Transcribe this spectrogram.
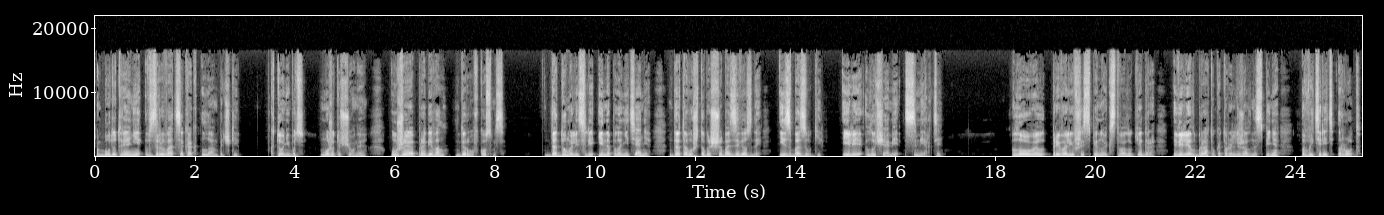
будут ли они взрываться, как лампочки? Кто-нибудь, может, ученые, уже пробивал дыру в космосе? Додумались ли инопланетяне до того, чтобы сшибать звезды из базуки или лучами смерти? Лоуэлл, привалившись спиной к стволу кедра, велел брату, который лежал на спине, вытереть рот.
